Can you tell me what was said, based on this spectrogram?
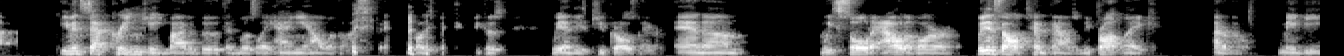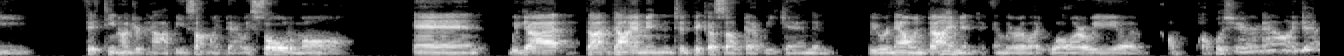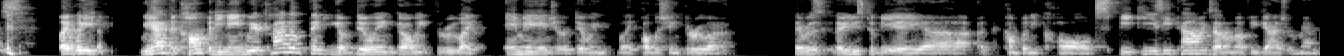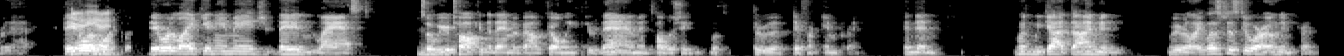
even Seth Green came by the booth and was like hanging out with us because we had these cute girls there. And um, we sold out of our. We didn't sell ten thousand. We brought like I don't know, maybe fifteen hundred copies, something like that. We sold them all, and we got Diamond to pick us up that weekend, and we were now in Diamond, and we were like, "Well, are we a publisher now? I guess." like we we had the company name. We were kind of thinking of doing going through like Image or doing like publishing through a. There was there used to be a uh, a company called Speakeasy Comics. I don't know if you guys remember that. They yeah, were yeah. they were like an Image. They didn't last, so we were talking to them about going through them and publishing with through a different imprint. And then when we got Diamond, we were like, let's just do our own imprint.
